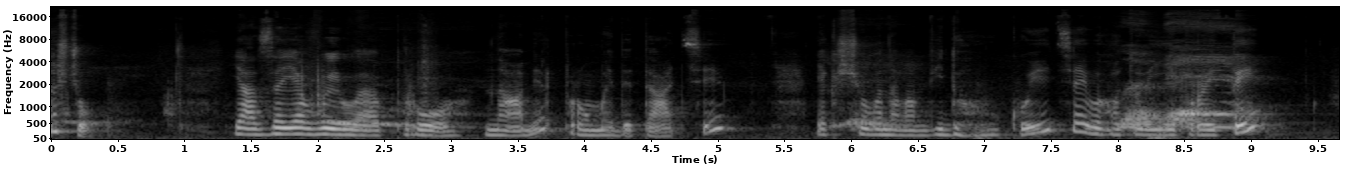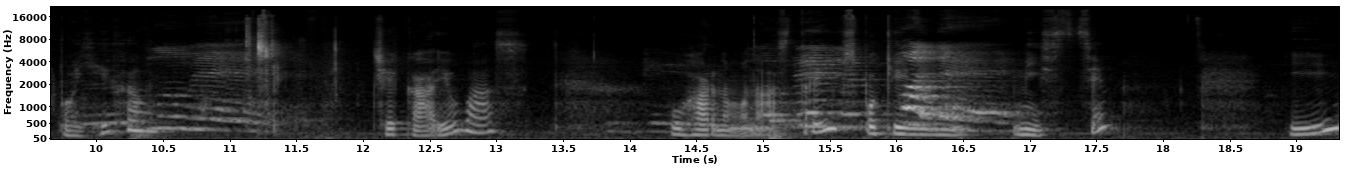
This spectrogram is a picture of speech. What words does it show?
Ну що, я заявила про намір, про медитацію. Якщо вона вам відгукується і ви готові її пройти, поїхали. Чекаю вас у гарному настрої, в спокійному місці і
